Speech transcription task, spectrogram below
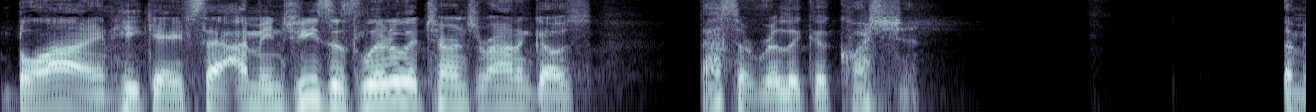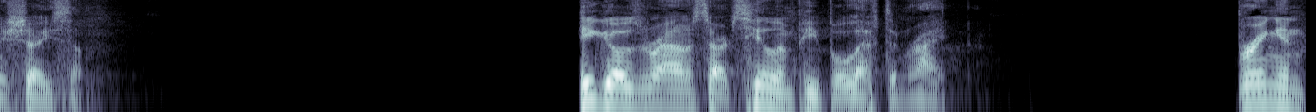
blind he gave sight. I mean, Jesus literally turns around and goes, That's a really good question. Let me show you something. He goes around and starts healing people left and right, bringing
